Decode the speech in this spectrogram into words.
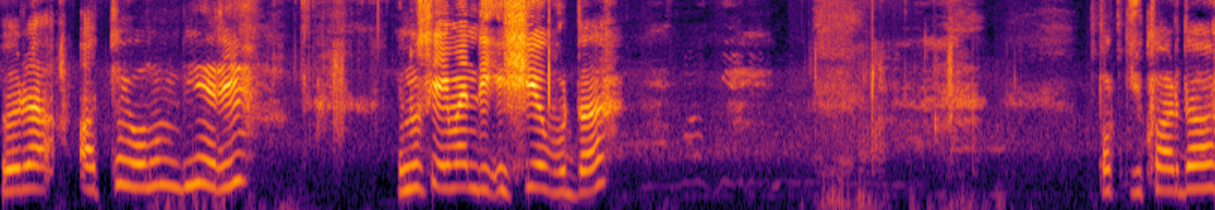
böyle atı yolun bir yeri. Yunus Eymen de işiyor burada. Bak yukarıda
